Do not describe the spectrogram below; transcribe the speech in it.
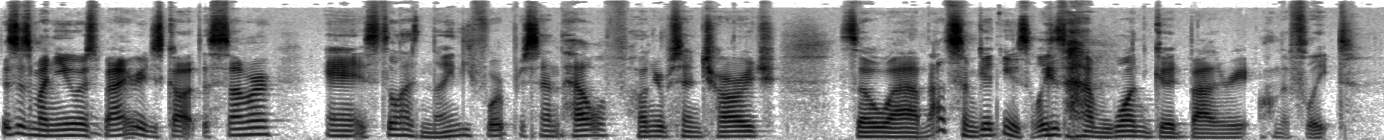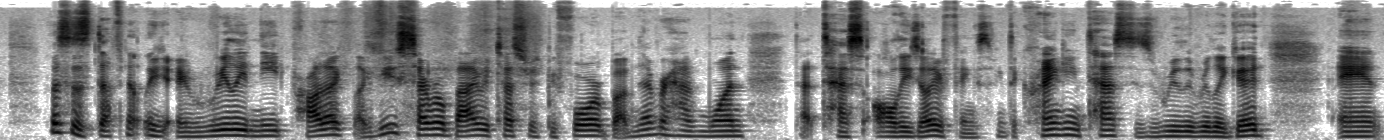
this is my newest battery. I just got it this summer and it still has 94% health, 100% charge. So um, that's some good news. At least I have one good battery on the fleet. This is definitely a really neat product. I've used several battery testers before, but I've never had one that tests all these other things. I think the cranking test is really, really good. And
